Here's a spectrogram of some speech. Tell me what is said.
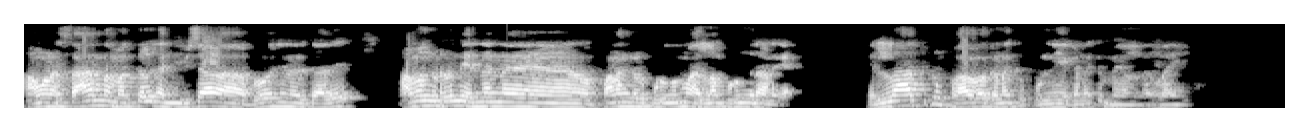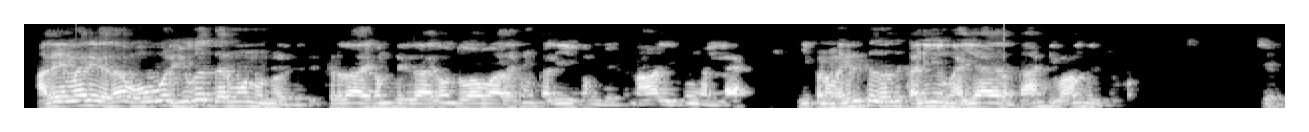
அவனை சார்ந்த மக்களுக்கு அஞ்சு விஷா பிரயோஜனம் இருக்காது. அவங்ககிட்ட இருந்து என்னென்ன பணங்கள் கொடுக்கணுமோ அதெல்லாம் கொடுங்குறானுங்க எல்லாத்துக்கும் பாவ கணக்கு புண்ணிய கணக்கு மேலாம் அதே மாதிரி ஏதாவது ஒவ்வொரு யுக தர்மம்னு ஒண்ணு இருக்குது. கிருதாயுகம் திரிதாயுகம் துவாபாரகம் கலியுகம் நாலு யுகங்கள்ல இப்ப நம்ம இருக்கிறது வந்து கலியுகம் ஐயாயிரம் தாண்டி வாழ்ந்துட்டு இருக்கோம். சரி.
